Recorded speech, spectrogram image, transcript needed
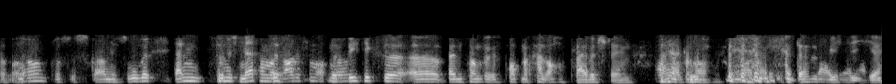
Ja, ne? Das ist gar nicht so wild. Dann finde ich nett, haben wir gerade schon auch Das Wichtigste äh, beim Soundcloud-Export, man kann auch auf Private stellen. Ah ja, genau. das ist wichtig, ja.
